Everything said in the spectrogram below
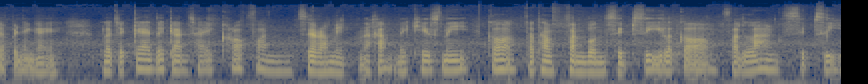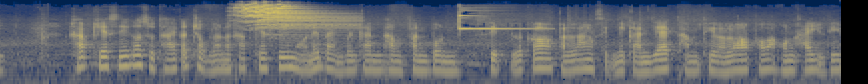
จะเป็นยังไง เราจะแก้ด้วยการใช้ครอบฟันเซรามิกนะครับ ในเคสนี้ก็จะทำฟันบน 10ซี่แล้วก็ฟันล่าง 10ซี่ ครับเคสนี้ก็สุดท้ายก็จบแล้วนะครับ เคสนี้หมอได้แบ่งเป็นการทำฟันบน 10 แล้วก็ฟันล่าง 10 ในการแยกทำทีละรอบ เพราะว่าคนไข้อยู่ที่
